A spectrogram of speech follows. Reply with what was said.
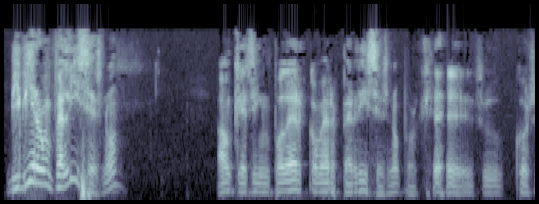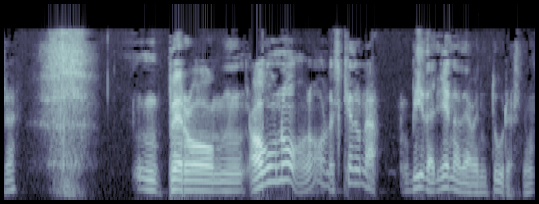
vivieron felices, ¿no? Aunque sin poder comer perdices, ¿no? Porque su cosa. Pero mm, aún no, ¿no? Les queda una vida llena de aventuras, ¿no?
